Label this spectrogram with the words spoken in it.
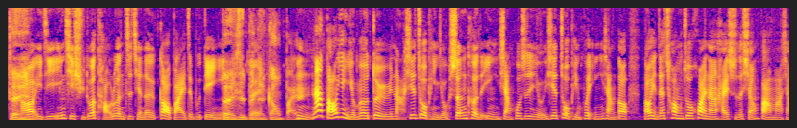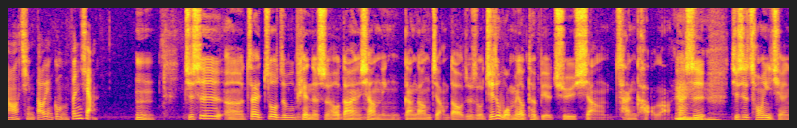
对，然后以及引起许多讨论之前的告白这部电影，对，日本的告白。嗯，那导演有没有对于哪些作品有深刻的印象，或是有一些作品会影响到导演在创作《坏男孩》时的想法吗？想要请导演跟我们分享。嗯，其实呃，在做这部片的时候，当然像您刚刚讲到，就是说，其实我没有特别去想参考啦。但是其实从以前，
